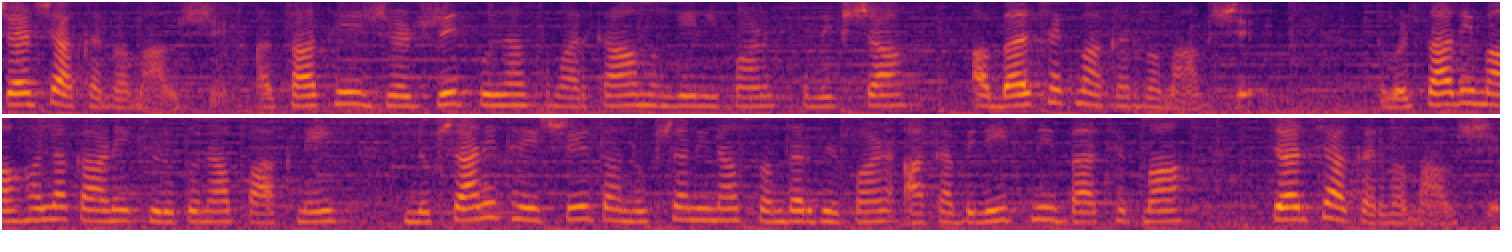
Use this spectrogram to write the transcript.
ચર્ચા કરવામાં આવશે. આ સાથે જર્જરિત પુલના સમારકામ અંગેની પણ સમીક્ષા આ બેઠકમાં કરવામાં આવશે. તો વરસાદી માહોલના કારણે ખેડૂતોના પાકને નુકસાની થઈ છે તો આ નુકસાનીના સંદર્ભે પણ આ કેબિનેટની બેઠકમાં ચર્ચા કરવામાં આવશે.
